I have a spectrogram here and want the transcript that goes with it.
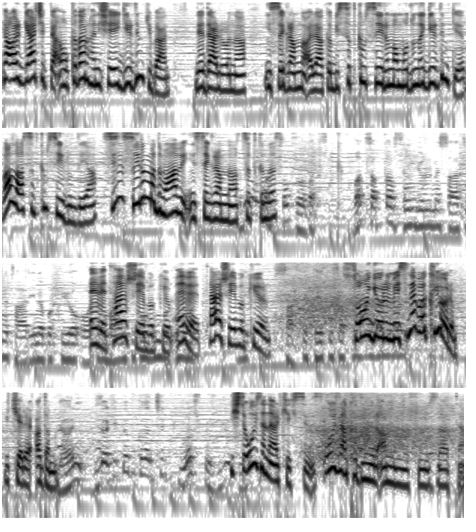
Ya gerçekten o kadar hani şeye girdim ki ben. Ne derler ona Instagram'la alakalı bir sıtkım sıyrılma moduna girdim ki. Vallahi sıtkım sıyrıldı ya. Sizin sıyrılmadı mı abi Instagram'dan sıtkınız? Çok zor bak. WhatsApp'tan son görülme saatine, tarihine bakıyor. Oradan Evet her şeye bakıyorum. bakıyor. Evet her şeye bakıyorum. Sahte fake hesap. Son görülmesine bakıyorum bir kere adamın. Yani biz erkekler bu kadar çek uğraşmıyoruz biliyor İşte o yüzden erkeksiniz. O yüzden kadınları anlamıyorsunuz zaten.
